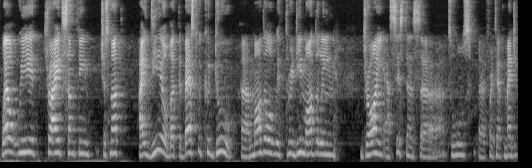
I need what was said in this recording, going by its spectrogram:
Well, we tried something just not ideal, but the best we could do. Uh, model with 3D modeling drawing assistance uh, tools, uh, for example, Magic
